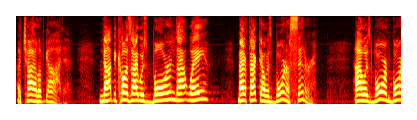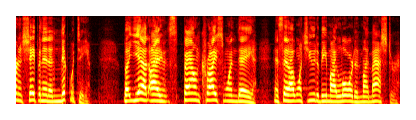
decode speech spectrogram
a child of God. Not because I was born that way Matter of fact, I was born a sinner. I was born, born and shapen in iniquity. But yet I found Christ one day and said, I want you to be my Lord and my master.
